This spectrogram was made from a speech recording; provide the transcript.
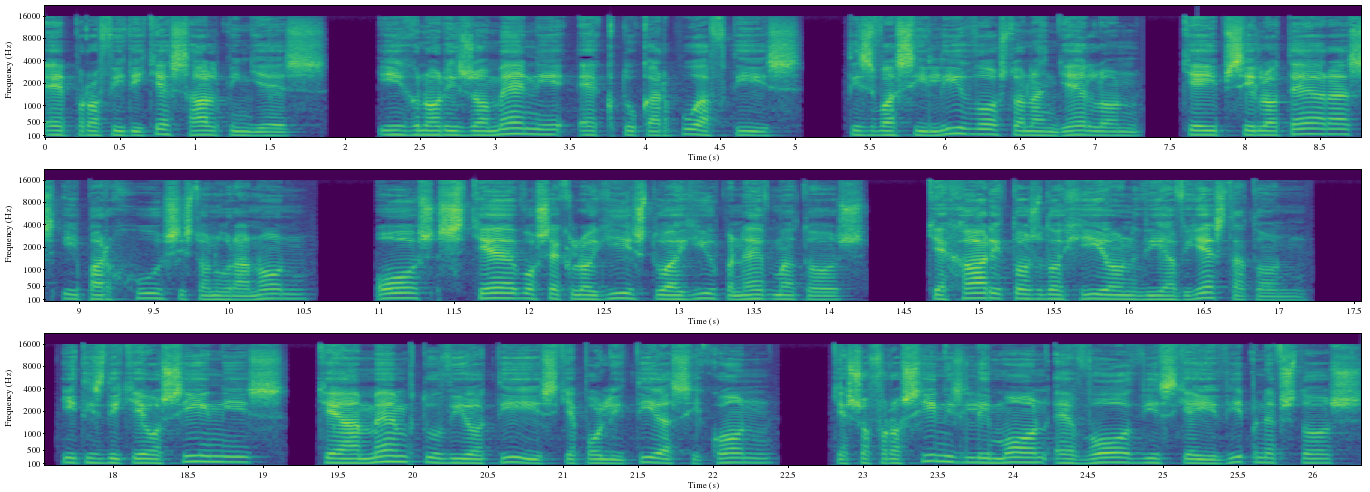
ε προφητικές άλπιγγες, οι γνωριζομένοι εκ του καρπού αυτής, της βασιλίδος των αγγέλων και υψηλοτέρας υπαρχούσης των ουρανών, ως σκεύος εκλογής του Αγίου Πνεύματος και χάριτος δοχείων διαβιέστατων, ή της δικαιοσύνης και αμέμπτου βιωτής και πολιτείας εικόν και σοφροσύνης λιμών ευώδης και ειδίπνευστος,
